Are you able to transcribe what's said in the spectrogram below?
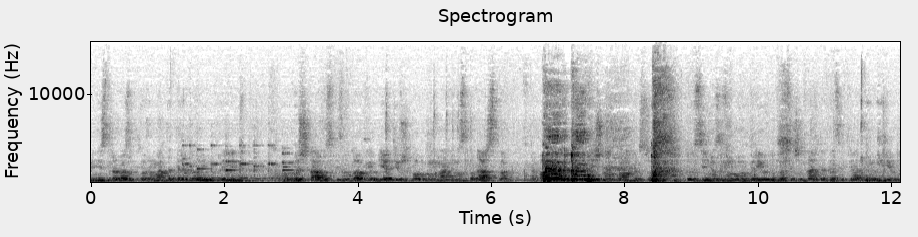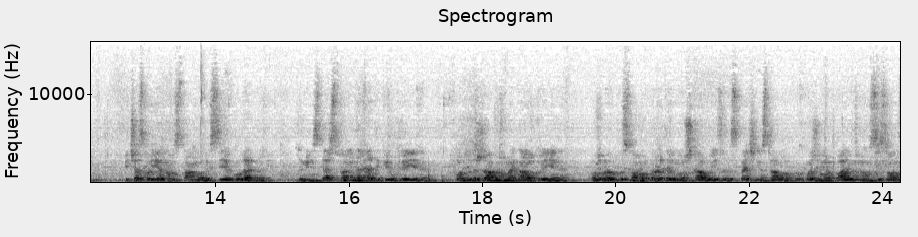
міністра розвитку громад та території України, голови штабу з підготовки об'єктів житлово-комунального господарства та паливно-енергетичного комплексу до осінньо-зимового періоду 24-25 років під час воєнного стану Олексія Кулеби до Міністерства енергетики України, Фонду державного майна України, голови обласного оперативного штабу із забезпечення сталого проходження опалювального сезону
